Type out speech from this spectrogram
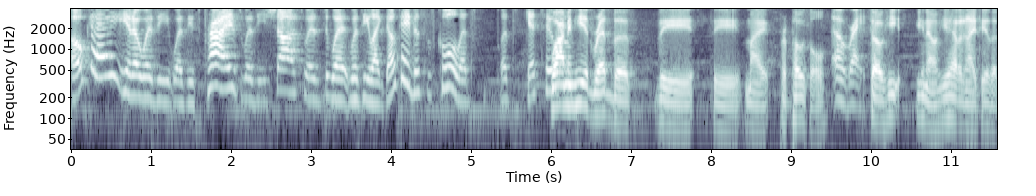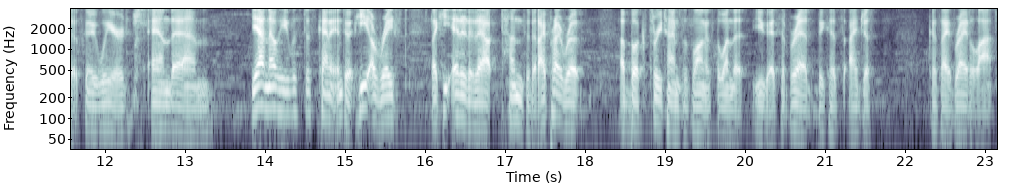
okay, you know, was he was he surprised? Was he shocked? Was was, was he like, okay, this is cool. Let's let's get to it. Well, it. I mean, he had read the the the my proposal. Oh, right. So he, you know, he had an idea that it was going to be weird, and um, yeah, no, he was just kind of into it. He erased, like, he edited out tons of it. I probably wrote a book three times as long as the one that you guys have read because I just because I write a lot.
